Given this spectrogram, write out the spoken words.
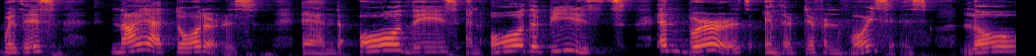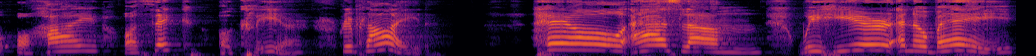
with his naiad daughters, and all these and all the beasts and birds in their different voices, low or high or thick or clear, replied, Hail, Aslan! We hear and obey.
